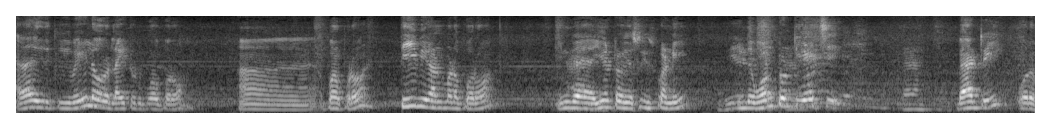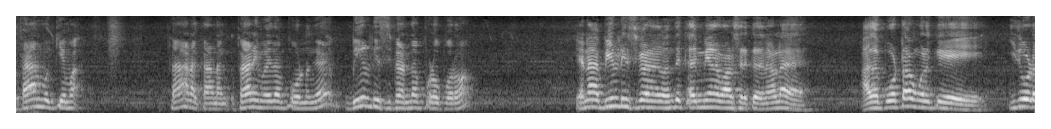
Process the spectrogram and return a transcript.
அதாவது இதுக்கு வெயிலில் ஒரு லைட் ஒன்று போட போகிறோம் போட போகிறோம் டிவி ரன் பண்ண போகிறோம் இந்த யூனிட் யூஸ் யூஸ் பண்ணி இந்த ஒன் டுவெண்ட்டி ஹெச் பேட்ரி ஒரு ஃபேன் முக்கியமாக ஃபேனை காணங்க. ஃபேனு மாதிரி தான் போடணுங்க. பிஎல்டிசி ஃபேன் தான் போட போகிறோம் ஏன்னா பிஎல்டிசி ஃபேன் வந்து கம்மியான வாட்ஸ் இருக்கிறதுனால அதை போட்டால் உங்களுக்கு இதோட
